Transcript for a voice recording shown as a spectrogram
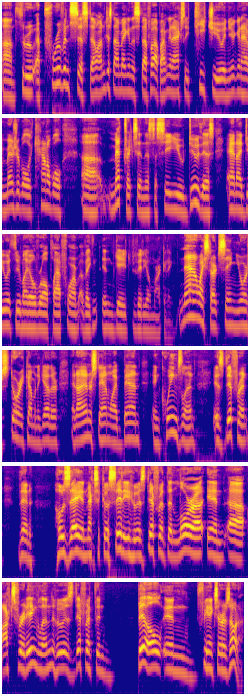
um, through a proven system. I'm just not making this stuff up. I'm going to actually teach you, and you're going to have measurable, accountable uh, metrics in this to see you do this. And I do it through my overall platform of engaged video marketing. Now I start seeing your story coming together, and I understand why Ben in Queensland is different than. Jose in Mexico City, who is different than Laura in uh, Oxford, England, who is different than Bill in Phoenix, Arizona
